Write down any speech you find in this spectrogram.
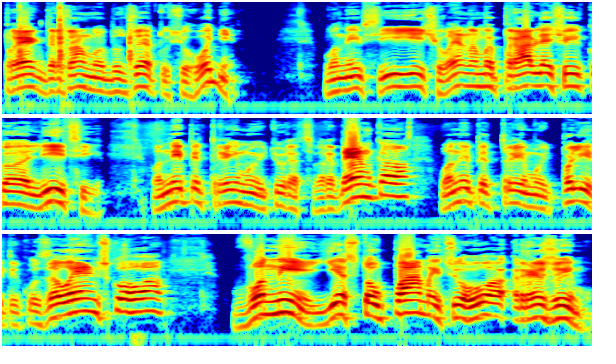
проект державного бюджету сьогодні, вони всі є членами правлячої коаліції. Вони підтримують уряд Сверденка, вони підтримують політику Зеленського, вони є стовпами цього режиму.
